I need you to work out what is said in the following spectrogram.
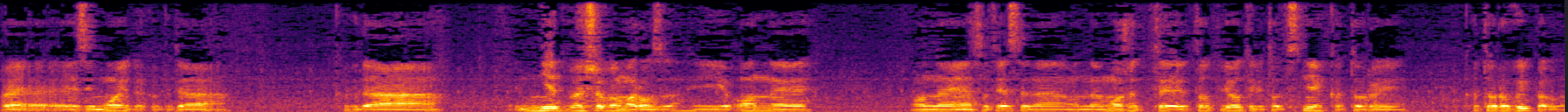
в зимой, да, когда, когда нет большого мороза, и он, э, он, соответственно, он может тот лед или тот снег, который который выпал,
